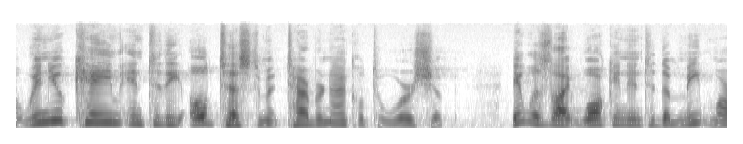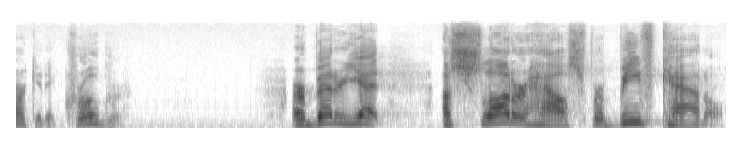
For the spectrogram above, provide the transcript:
But when you came into the Old Testament tabernacle to worship, it was like walking into the meat market at Kroger. Or better yet, a slaughterhouse for beef cattle.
